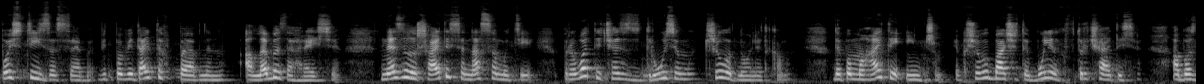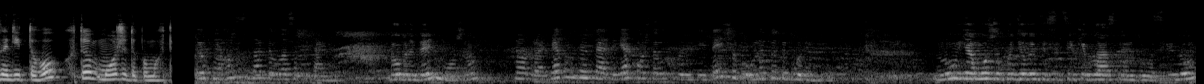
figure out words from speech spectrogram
Постій за себе, відповідайте впевнено, але без агресії. Не залишайтеся на самоті, проводьте час з друзями чи однолітками. Допомагайте іншим. Якщо ви бачите булінг, втручайтеся або знайдіть того, хто може допомогти. Добрий день, можна. Добре, як ви гадаєте, як можна виховати дітей, щоб уникнути булінгу? Ну, я можу поділитися тільки власним досвідом.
